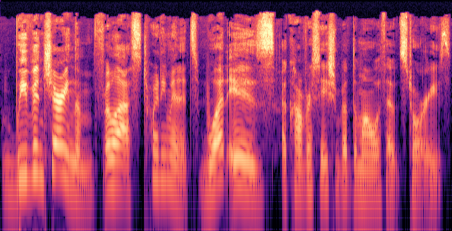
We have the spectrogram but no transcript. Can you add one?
we've been sharing them for the last 20 minutes. What is a conversation about the mall without stories?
